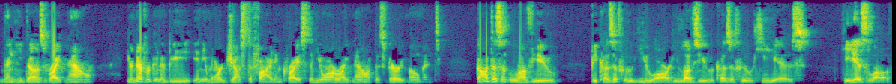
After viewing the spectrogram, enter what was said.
than he does right now. You're never going to be any more justified in Christ than you are right now at this very moment. God doesn't love you because of who you are. He loves you because of who he is. He is love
